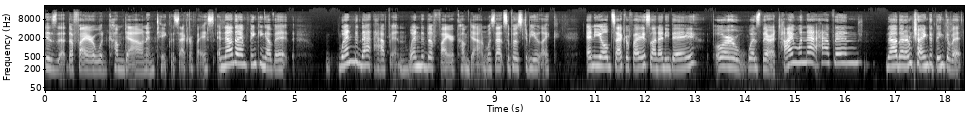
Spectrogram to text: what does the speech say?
Is that the fire would come down and take the sacrifice. And now that I'm thinking of it, when did that happen? When did the fire come down? Was that supposed to be like any old sacrifice on any day? Or was there a time when that happened? Now that I'm trying to think of it,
